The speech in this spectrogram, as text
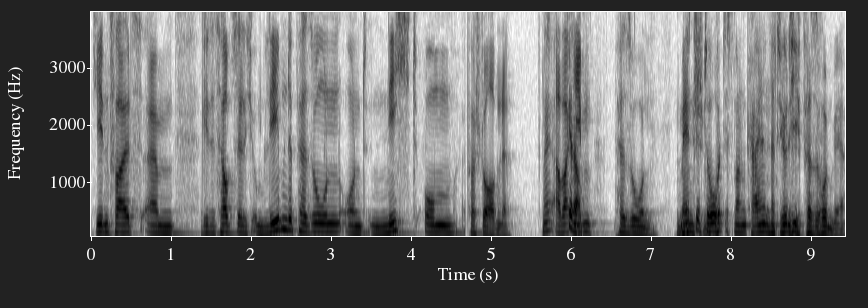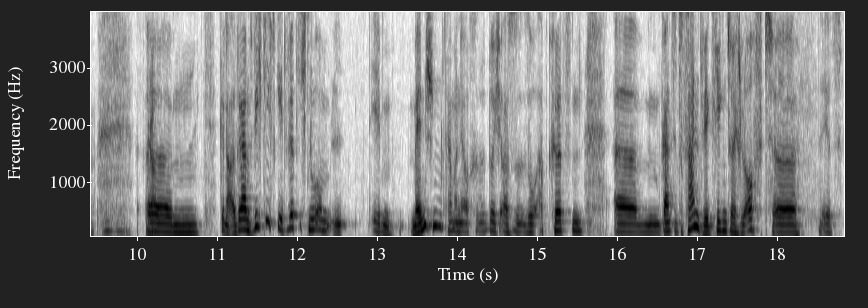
Jedenfalls ähm, geht es hauptsächlich um lebende Personen und nicht um Verstorbene. Ne? Aber genau. eben Personen. Menschen. Mit Tod ist man keine natürliche Person mehr. Ja. Ähm, genau, also ganz wichtig, es geht wirklich nur um eben Menschen, kann man ja auch durchaus so abkürzen. Ähm, ganz interessant, wir kriegen zum Beispiel oft, äh, jetzt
